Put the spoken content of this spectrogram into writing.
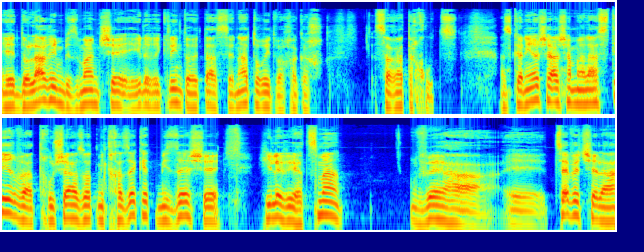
אה, דולרים בזמן שהילרי קלינטון הייתה סנטורית ואחר כך שרת החוץ. אז כנראה שהיה שם מה להסתיר והתחושה הזאת מתחזקת מזה שהילרי עצמה והצוות שלה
